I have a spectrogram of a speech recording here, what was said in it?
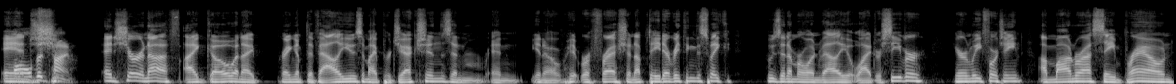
and All the su- time. And sure enough, I go and I bring up the values and my projections and and you know hit refresh and update everything this week. Who's the number one value at wide receiver? Here in week 14, Amon Ra St. Brown,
